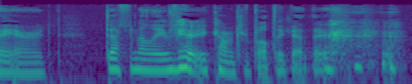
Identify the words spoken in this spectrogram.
they are definitely very comfortable together.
